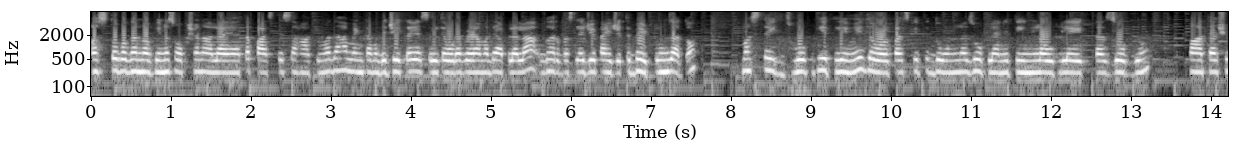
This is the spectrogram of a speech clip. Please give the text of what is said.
असतो बघा नवीनच ऑप्शन आला आहे. आता पाच ते सहा किंवा दहा मिनिटामध्ये जे काही असेल तेवढ्या वेळामध्ये आपल्याला घर बसल्या जे पाहिजे ते भेटून जातं. मस्त एक झोप घेतली मी. जवळपास किती दोनला झोपले आणि तीनला उठले एक तास झोप घेऊन. मग आता अशी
